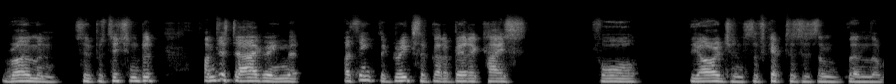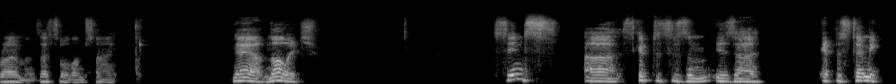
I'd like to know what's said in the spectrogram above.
Roman superstition, but I'm just arguing that I think the Greeks have got a better case for the origins of skepticism than the Romans. That's all I'm saying. Now, knowledge. Since uh, skepticism is a epistemic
